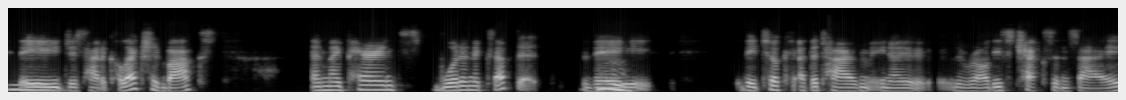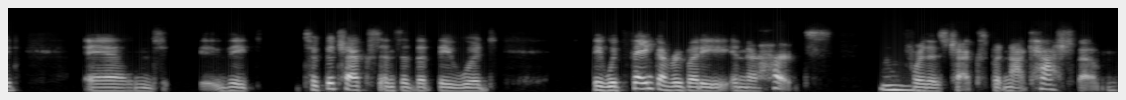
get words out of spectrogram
mm. they just had a collection box and my parents wouldn't accept it. They mm. they took at the time, you know, there were all these checks inside and they took the checks and said that they would they would thank everybody in their hearts mm. for those checks but not cash them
